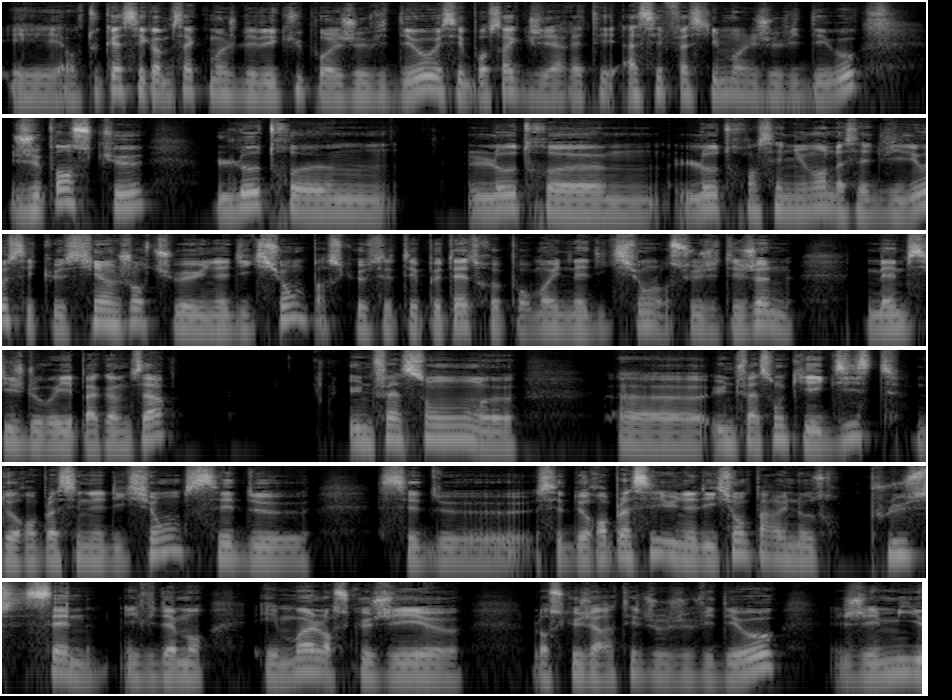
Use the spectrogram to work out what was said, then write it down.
Et en tout cas, c'est comme ça que moi je l'ai vécu pour les jeux vidéo et c'est pour ça que j'ai arrêté assez facilement les jeux vidéo. Je pense que l'autre euh, l'autre l'autre enseignement de cette vidéo, c'est que si un jour tu as une addiction parce que c'était peut-être pour moi une addiction lorsque j'étais jeune, même si je le voyais pas comme ça, une façon euh, euh, une façon qui existe de remplacer une addiction, c'est de, c'est de, c'est de remplacer une addiction par une autre, plus saine évidemment. Et moi, lorsque j'ai, euh, lorsque j'ai arrêté de jouer aux jeux vidéo, j'ai mis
